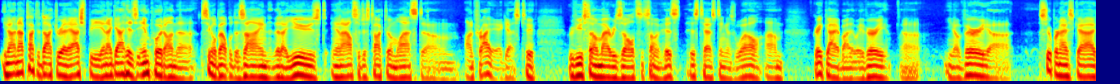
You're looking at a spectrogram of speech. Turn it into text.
you know, and I've talked to Dr. Ed Ashby, and I got his input on the single bevel design that I used, and I also just talked to him last um, on Friday, I guess, to review some of my results and some of his his testing as well. Um, great guy, by the way, very, uh, you know, very uh, super nice guy.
